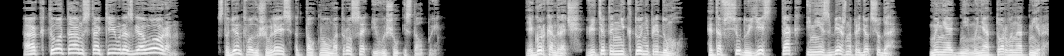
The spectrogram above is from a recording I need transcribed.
— А кто там с таким разговором? Студент, воодушевляясь, оттолкнул матроса и вышел из толпы. Егор Кондрач, ведь это никто не придумал. Это всюду есть, так и неизбежно придет сюда. Мы не одни, мы не оторваны от мира.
